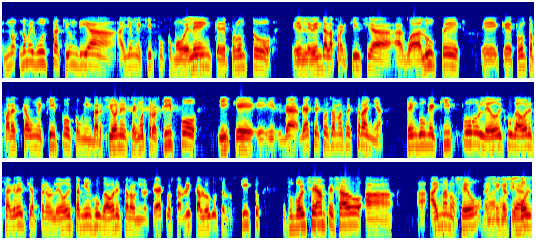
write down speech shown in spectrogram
no, no me gusta que un día haya un equipo como Belén que de pronto eh, le venda la franquicia a Guadalupe, eh, que de pronto aparezca un equipo con inversiones en otro equipo y que vea, vea qué cosa más extraña. Tengo un equipo, le doy jugadores a Grecia, pero le doy también jugadores a la Universidad de Costa Rica, luego se los quito. El fútbol se ha empezado a, hay manoseo en, el fútbol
